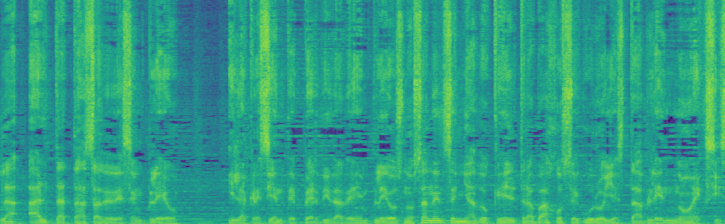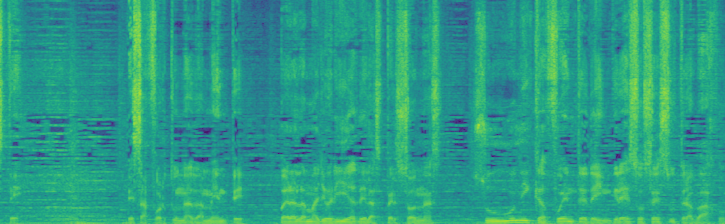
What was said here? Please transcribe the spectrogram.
La alta tasa de desempleo y la creciente pérdida de empleos nos han enseñado que el trabajo seguro y estable no existe. Desafortunadamente, para la mayoría de las personas, su única fuente de ingresos es su trabajo,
